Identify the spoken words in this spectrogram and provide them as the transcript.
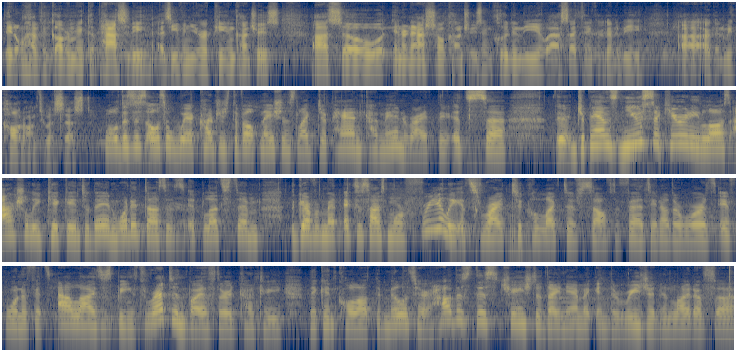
They don't have the government capacity as even European countries. Uh, so international countries, including the U.S., I think are going to be uh, are going to be called on to assist. Well, this is also where countries, developed nations like Japan, come in, right? It's uh, Japan's new security laws actually kick in today, and what it does is it lets them, the government, exercise more freely its right to collective self-defense. In other words, if one of its allies is being threatened by a third country, they can call out the military. How does this change the dynamic in the region in light of uh,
